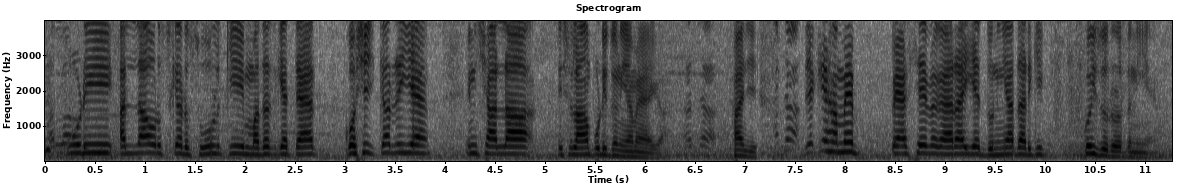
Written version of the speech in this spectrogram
पूरी अल्लाह और उसके रसूल की मदद के तहत कोशिश कर रही है। इन इस्लाम पूरी दुनिया में आएगा। अच्छा। हाँ जी। अच्छा। देखिए हमें पैसे वगैरह ये दुनियादारी की कोई ज़रूरत नहीं है।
